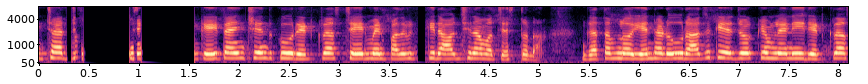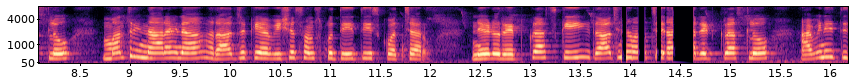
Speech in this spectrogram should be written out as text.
ఇన్ఛార్జ్ కేటాయించేందుకు రెడ్ క్రాస్ చైర్మన్ పదవికి రాజీనామా చేస్తున్నా. గతంలో ఎన్నడూ రాజకీయ జోక్యం లేని రెడ్ క్రాస్లో మంత్రి నారాయణ రాజకీయ విష సంస్కృతి తీసుకొచ్చారు నేడు రెడ్ క్రాస్కి రాజీనామా చేసిన రెడ్ క్రాస్లో అవినీతి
